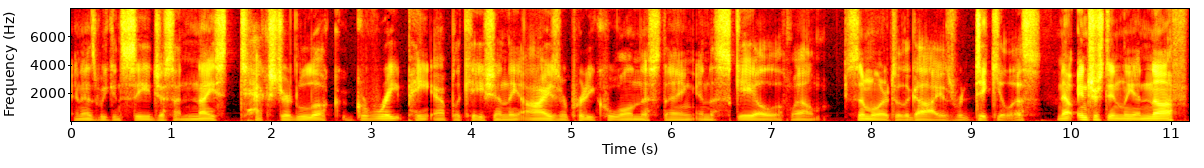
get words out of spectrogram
And as we can see, just a nice textured look, great paint application. The eyes are pretty cool on this thing, and the scale, well, similar to the guy, is ridiculous. Now, interestingly enough,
